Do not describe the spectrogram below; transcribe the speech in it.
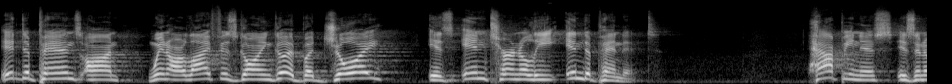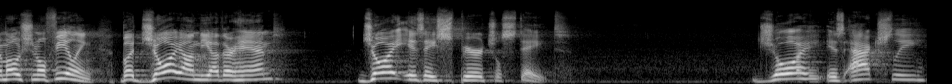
it depends on when our life is going good, but joy is internally independent. Happiness is an emotional feeling, but joy, on the other hand, joy is a spiritual state. Joy is actually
